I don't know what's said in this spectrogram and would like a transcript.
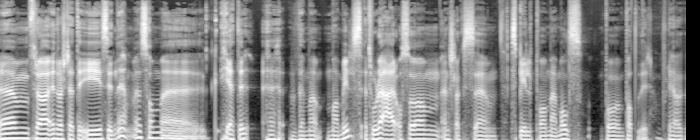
fra universitetet i Sydney som eh, heter The Mammals. Jeg tror det er også um, en slags um, spill på mammals, på pattedyr. For de har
